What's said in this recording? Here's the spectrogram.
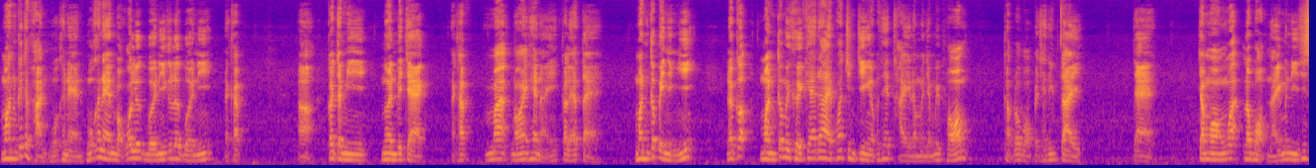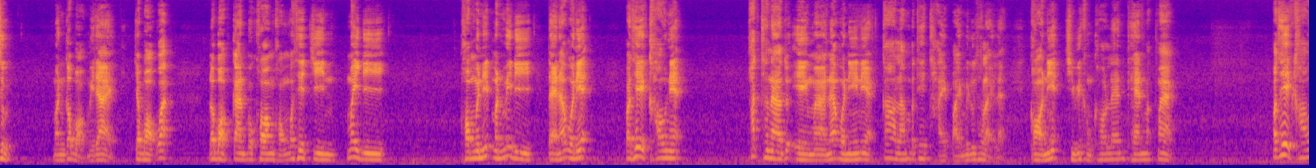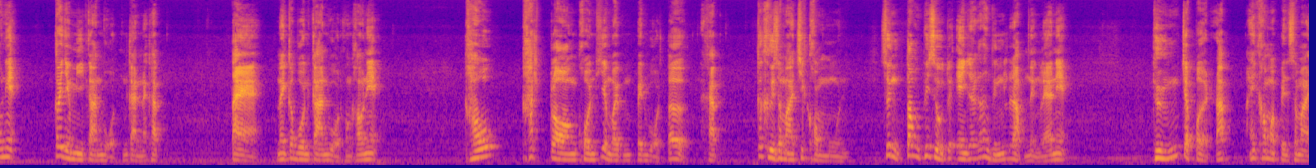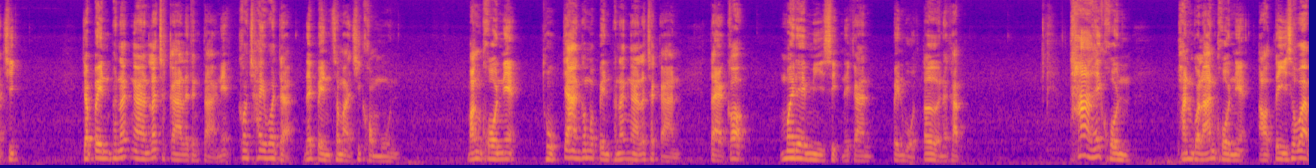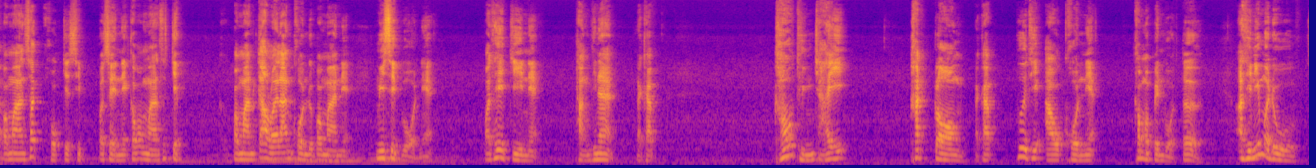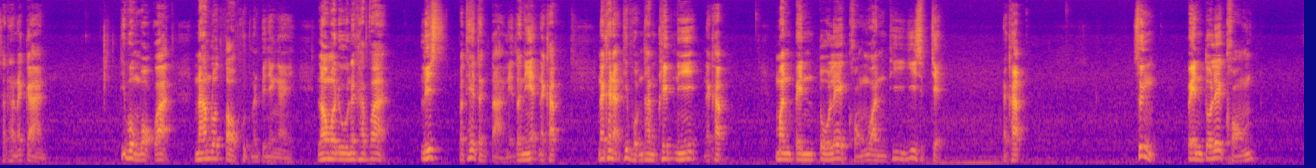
มันก็จะผ่านหัวคะแนน หัวคะแนนบอกว่าเลือกเบอร์นี้ก็เลือกเบอร์นี้นะครับอ่าก็จะมีเงินไปแจกนะครับ มากน้อยแค่ไหนก็แล้วแต่ มันก็เป็นอย่างนี้ แล้วก็มันก็ไม่เคยแก้ได้เพราะจริงๆอะประเทศไทยเรามันยังไม่พร้อมกับระบอบประชาธิปไตย แต่จะมองว่าระบอบไหนมันดีที่สุด มันก็บอกไม่ได้ จะบอกว่าระบอบการปกครองของประเทศจีนไม่ดี คอมมิวนิสต์มันไม่ดี แต่นะวันนี้ประเทศเขาเนี่ยพัฒนาตัวเองมานะวันนี้เนี่ยก้าวล้ำประเทศไทยไปไม่รู้เท่าไหร่แล้วก่อนนี้ชีวิตของเขาแล้นแค้นมาก ๆ ประเทศเขาเนี่ยก็ยังมีการโหวตเหมือนกันนะครับ แต่ในกระบวนการโหวตของเขาเนี่ยเขาคัดกรองคนที่จะมาเป็นโหวตเตอร์นะครับ ก็คือสมาชิกคอมมูนซึ่งต้องพิสูจน์ตัวเองจนกระทั่งถึงระดับหนึ่งแล้วเนี่ยถึงจะเปิดรับให้เข้ามาเป็นสมาชิก จะเป็นพนักงานราชการอะไรต่างๆ เนี่ยก็ใช่ว่าจะได้เป็นสมาชิกคอมมูนบางคนเนี่ยถูกจ้างเข้ามาเป็นพนักงานราชการ แต่ก็ไม่ได้มีสิทธิ์ในการเป็นโหวตเตอร์นะครับ ถ้าให้คนพันกว่าล้านคนเนี่ยเอาตีซะว่าประมาณสัก 6 70เนี่ยก็ประมาณสักเจ็ดประมาณ 900 ล้านคนโดยประมาณเนี่ยมีสิทธิ์โหวตเนี่ยประเทศจีนเนี่ยพังพินาศนะครับเขาถึงใช้คัดกรองนะครับ เพื่อที่เอาคนเนี่ยเข้ามาเป็นโหวตเตอร์อาทีนี้มาดูสถานการณ์ ที่ผมบอกว่าน้ำลดต่อผุดมันเป็นยังไง เรามาดูนะครับว่าลิสต์ประเทศต่างๆเนี่ยตอนนี้นะครับในขณะที่ผมทำคลิปนี้นะครับ มันเป็นตัวเลขของวันที่ 27 นะครับ ซึ่งเป็นตัวเลขของ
